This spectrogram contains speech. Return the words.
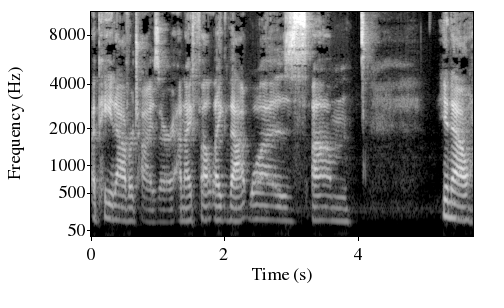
a paid advertiser. And I felt like that was, um, you know,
